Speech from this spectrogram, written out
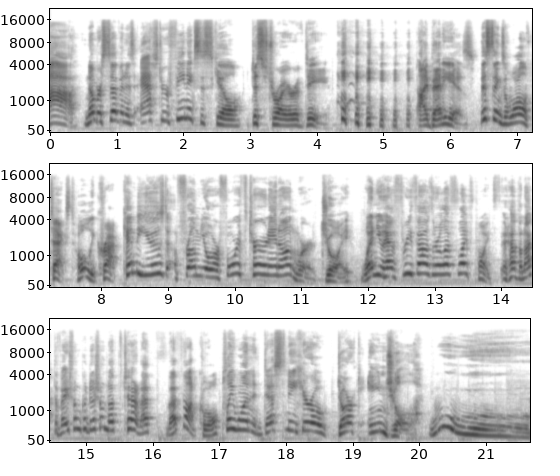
Ah, number seven is Aster Phoenix's skill, Destroyer of D. I bet he is. This thing's a wall of text, holy crap. Can be used from your fourth turn and onward. Joy. When you have 3,000 or less life points. It has an activation condition? That's, that's, that's not cool. Play one Destiny Hero Dark Angel. Ooh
